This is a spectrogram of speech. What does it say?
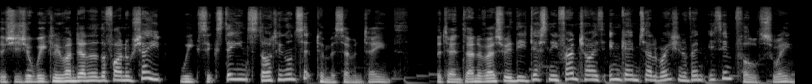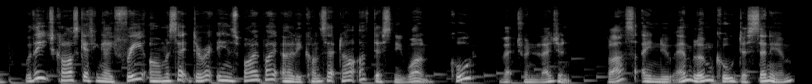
This is your weekly rundown of the final shape, week 16, starting on September 17th. The 10th anniversary of the Destiny franchise in game celebration event is in full swing, with each class getting a free armor set directly inspired by early concept art of Destiny 1, called Veteran Legend, plus a new emblem called Decennium.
